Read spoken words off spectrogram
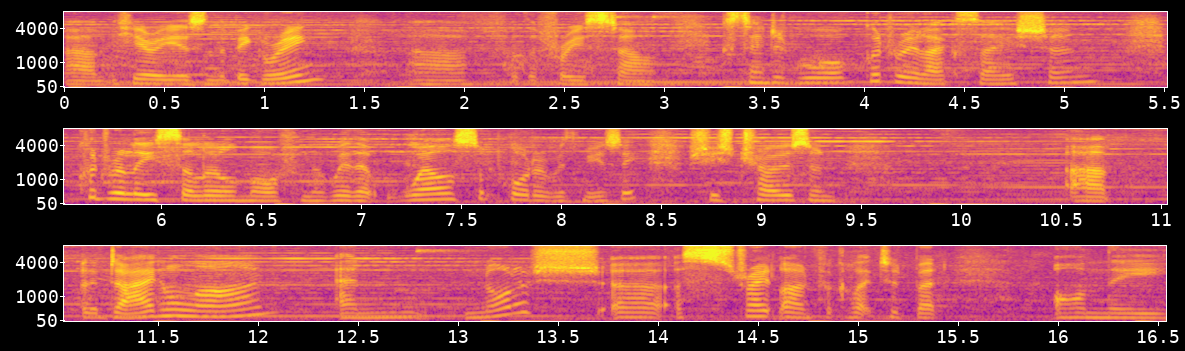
Um, here he is in the big ring uh, for the freestyle. Extended walk, good relaxation, could release a little more from the wither, well supported with music. She's chosen uh, a diagonal line and not a, uh, a straight line for collected, but on the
